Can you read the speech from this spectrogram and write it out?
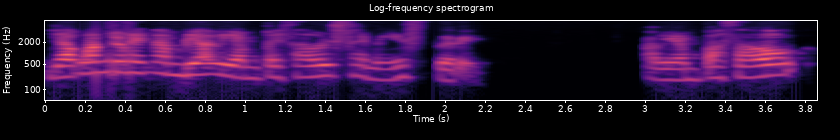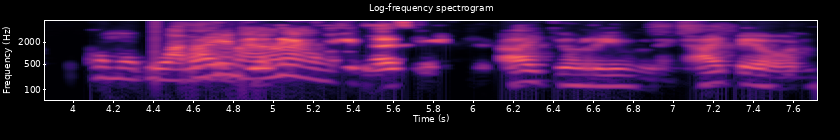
ya cuando yo me cambié había empezado el semestre. Habían pasado como cuatro semanas. Ay, qué horrible. Ay, peor.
